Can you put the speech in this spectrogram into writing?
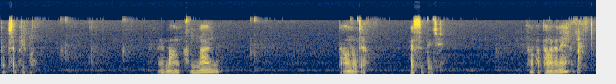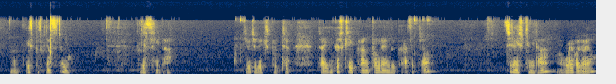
또 없애버리고 이만큼만 다운로드 SVG 바탕화면에 음, 익스포트 그냥 쓰죠 뭐 하겠습니다 지우지브 익스포트 자 잉크스케이프라는 프로그램을 깔았었죠 실행시킵니다. 어, 오래 걸려요.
